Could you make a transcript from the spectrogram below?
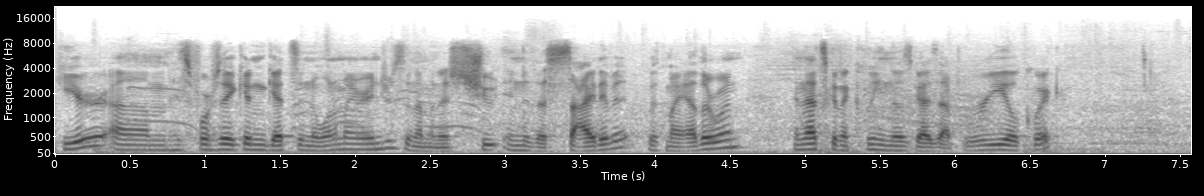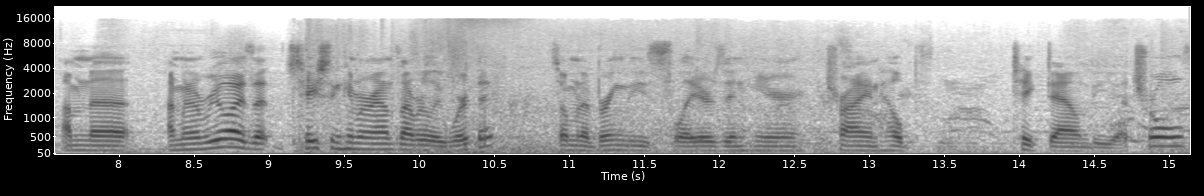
Here, um, his Forsaken gets into one of my rangers, and I'm going to shoot into the side of it with my other one, and that's going to clean those guys up real quick. I'm gonna I'm gonna realize that chasing him around is not really worth it, so I'm gonna bring these Slayers in here, try and help take down the uh, trolls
